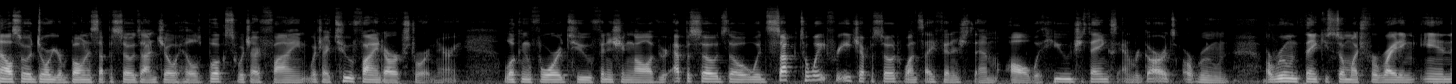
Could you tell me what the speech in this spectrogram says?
I also adore your bonus episodes on Joe Hill's books, which I find which I too find are extraordinary. Looking forward to finishing all of your episodes, though it would suck to wait for each episode once I finish them all. With huge thanks and regards, Arun. Arun, thank you so much for writing in,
